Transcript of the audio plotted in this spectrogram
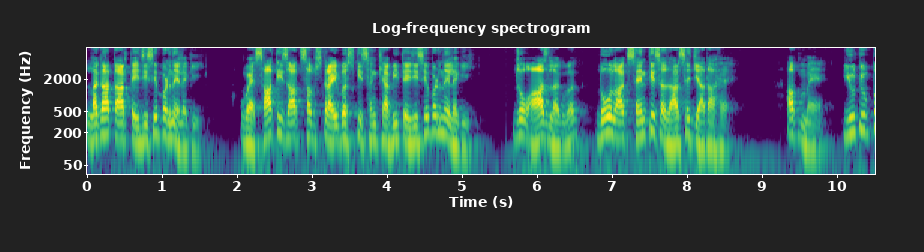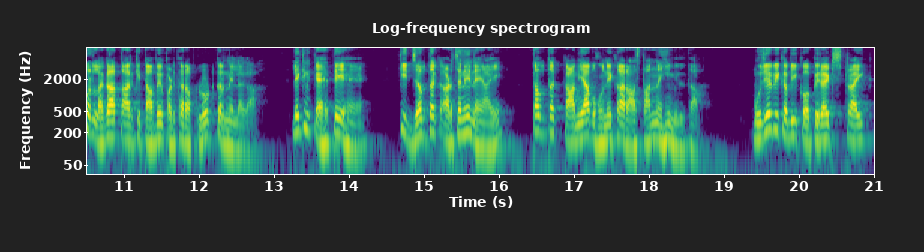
लगातार तेज़ी से बढ़ने लगी। व साथ ही साथ सब्सक्राइबर्स की संख्या भी तेज़ी से बढ़ने लगी, जो आज लगभग दो लाख सैंतीस हज़ार से ज़्यादा है। अब मैं यूट्यूब पर लगातार किताबें पढ़कर अपलोड करने लगा, लेकिन कहते हैं कि जब तक अड़चने न आए, तब तक कामयाब होने का रास्ता नहीं मिलता। मुझे भी कभी कॉपीराइट स्ट्राइक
